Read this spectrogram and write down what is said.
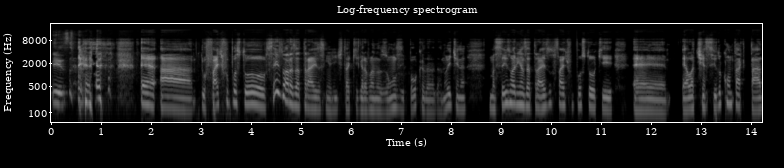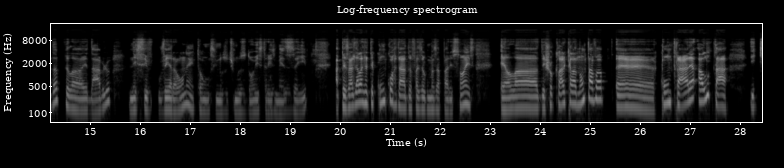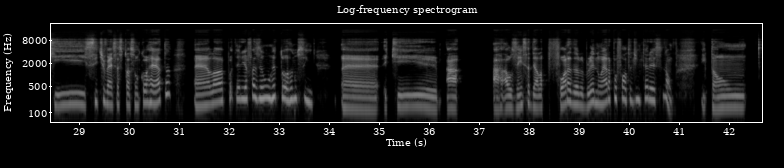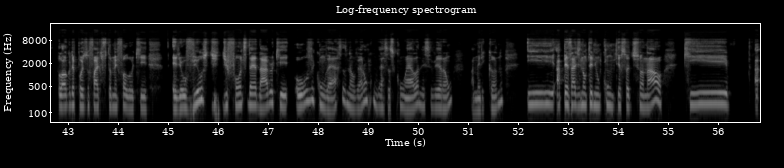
Isso. é, a, o Fightful postou seis horas atrás, assim, a gente tá aqui gravando às onze e pouca da, da noite, né? Umas seis horinhas atrás, o Fightful postou que é, ela tinha sido contactada pela EW nesse verão, né? Então, assim, nos últimos dois, três meses aí. Apesar dela já ter concordado a fazer algumas aparições, ela deixou claro que ela não estava é, contrária a lutar e que se tivesse a situação correta, ela poderia fazer um retorno, sim. É, e que a, a ausência dela fora da WWE não era por falta de interesse, não. Então, logo depois o Fight também falou que ele ouviu de, de, fontes da EW que houve conversas, né? Houveram conversas com ela nesse verão americano. E apesar de não ter nenhum contexto adicional, que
